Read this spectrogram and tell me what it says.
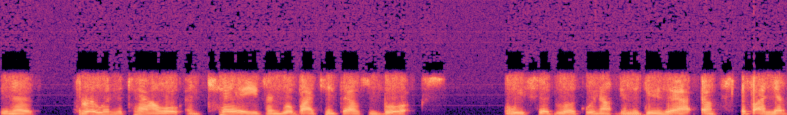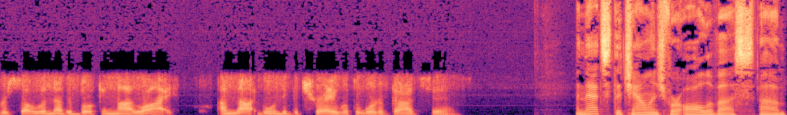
you know, throw in the towel and cave, and we'll buy 10,000 books. And we said, look, we're not going to do that. Um, if I never sell another book in my life, I'm not going to betray what the Word of God says. And that's the challenge for all of us. Um,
